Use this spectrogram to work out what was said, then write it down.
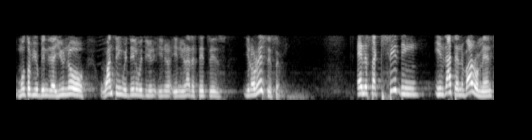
Most of you have been there. You know, one thing we deal with in, in, in United States is, you know, racism. And succeeding in that environment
